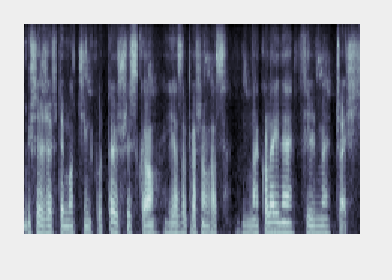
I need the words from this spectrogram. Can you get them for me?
I myślę, że w tym odcinku to już wszystko. Ja zapraszam Was na kolejne filmy. Cześć!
